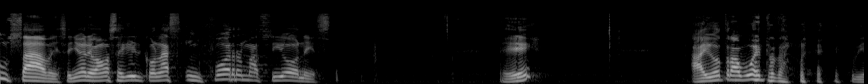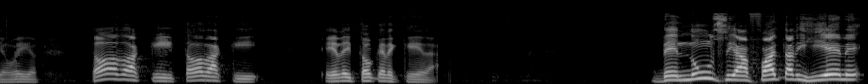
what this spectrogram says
tú sabes, señores, vamos a seguir con las informaciones. ¿Eh? Hay otra vuelta también. Dios mío. Todo aquí, todo aquí es de toque de queda. Denuncia falta de higiene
